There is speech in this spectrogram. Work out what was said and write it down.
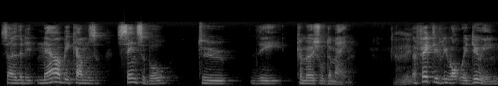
so that it now becomes sensible to the commercial domain. Okay. Effectively, what we're doing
